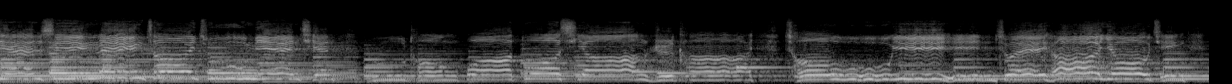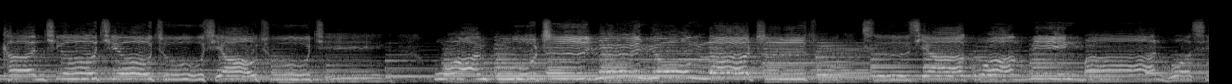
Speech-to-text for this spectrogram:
见心灵在主面前。如同花朵向日开，愁无因，罪恶有尽，恳求救主消除尽，万福之源永乐之主，赐下光明满我心，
